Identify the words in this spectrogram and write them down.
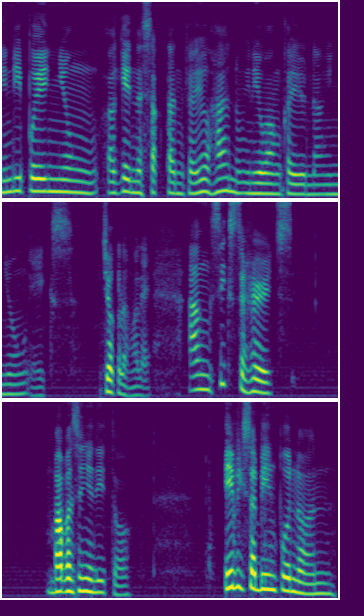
hindi po yun yung, again, nasaktan kayo ha, nung iniwang kayo ng inyong ex. Joke lang ulit. Ang 60 Hz, mapapansin nyo dito, ibig sabihin po nun,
